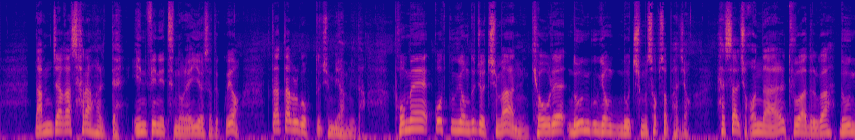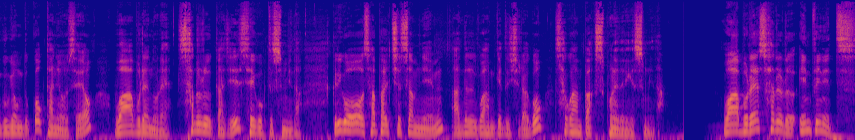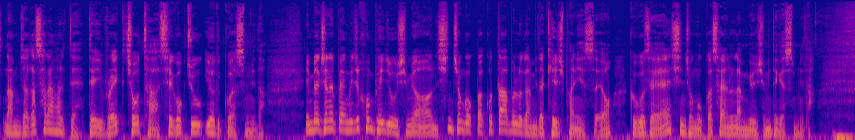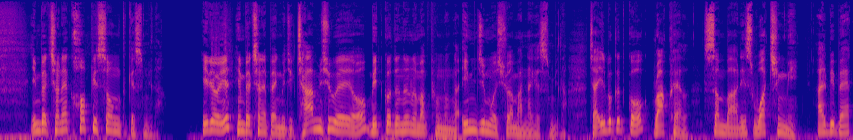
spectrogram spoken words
남자가 사랑할 때 인피니트 노래 이어서 듣고요. 따따블곡도 준비합니다. 봄에 꽃 구경도 좋지만 겨울에 눈 구경 놓치면 섭섭하죠. 햇살 좋은 날 두 아들과 눈 구경도 꼭 다녀오세요. 와블의 노래 사르르까지 세 곡 듣습니다. 그리고 4873님 아들과 함께 드시라고 사과 한 박스 보내드리겠습니다. 와블의 사르르, 인피니트, 남자가 사랑할 때, 데이브레이크, 좋다, 세 곡 쭉 이어듣고 왔습니다. 임백천의 백뮤직 홈페이지 오시면 신청곡 받고 따블로 갑니다. 게시판이 있어요. 그곳에 신청곡과 사연을 남겨주시면 되겠습니다. 임백천의 커피송 듣겠습니다. 일요일 인백천의 백뮤직 잠시 후에요. 믿고 듣는 음악평론가 임지모 씨와 만나겠습니다. 자 1부 끝곡 락웰 Somebody's Watching Me I'll be back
